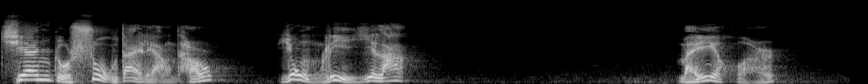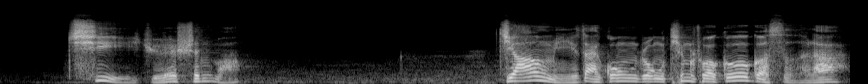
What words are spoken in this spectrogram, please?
牵住束带两头。用力一拉，没一会儿，气绝身亡。江米在宫中听说哥哥死了，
